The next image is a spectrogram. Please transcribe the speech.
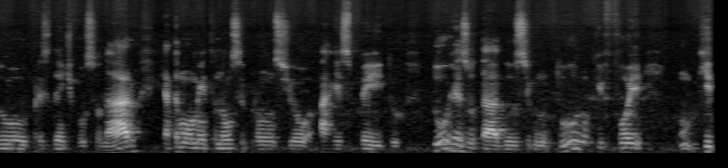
do presidente Bolsonaro, que até o momento não se pronunciou a respeito do resultado do segundo turno, que foi que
